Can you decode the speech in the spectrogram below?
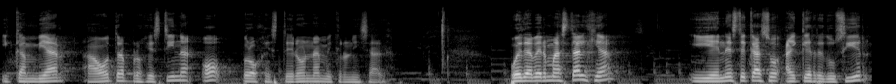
y cambiar a otra progestina o progesterona micronizada. Puede haber mastalgia y en este caso hay que reducir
